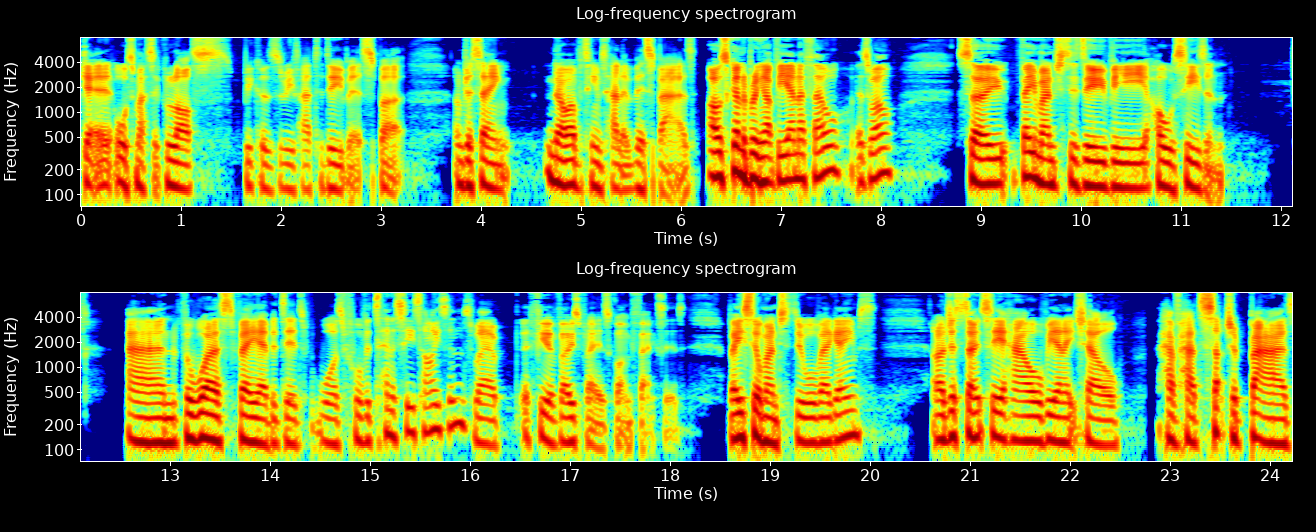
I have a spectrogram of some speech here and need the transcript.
get an automatic loss because we've had to do this, but I'm just saying no other teams had it this bad. I was going to bring up the NFL as well. So they managed to do the whole season. And the worst they ever did was for the Tennessee Titans, where a few of those players got infected. They still managed to do all their games. And I just don't see how the NHL have had such a bad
